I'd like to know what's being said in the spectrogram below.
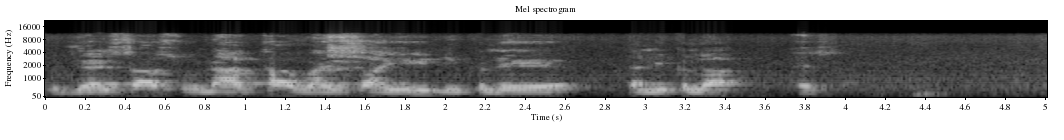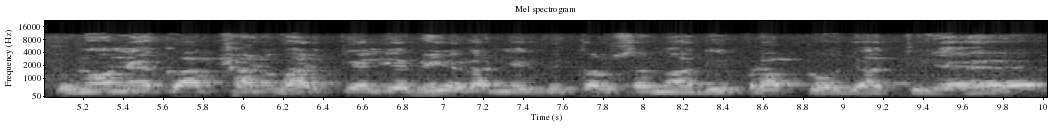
तो जैसा सुना था वैसा ही निकले, निकला ऐसा। तो उन्होंने कहा, क्षण भर के लिए भी अगर निर्विकल्प समाधि प्राप्त हो जाती है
